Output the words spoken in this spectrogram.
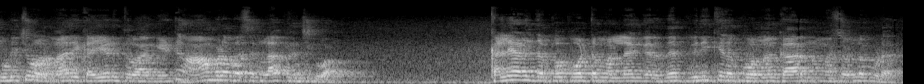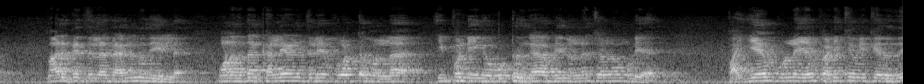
முடிச்சு ஒரு மாதிரி கையெழுத்து வாங்கிட்டு ஆம்பளை பசங்களாக பிரிச்சுக்குவாங்க கல்யாணத்தப்போ போட்டமல்லங்கிறத பிரிக்கிறப்போலாம் காரணமாக சொல்லக்கூடாது. மார்க்கத்தில் அது அனுமதி இல்லை. உனக்கு தான் கல்யாணத்திலே போட்டமல்ல. இப்போ நீங்கள் விட்டுருங்க அப்படின்னு எல்லாம் சொல்ல முடியாது. பையன் பிள்ளைய படிக்க வைக்கிறது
